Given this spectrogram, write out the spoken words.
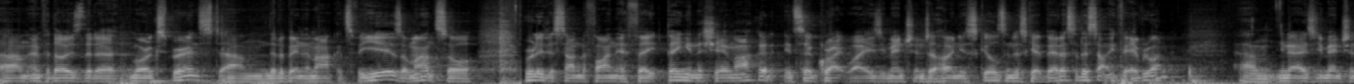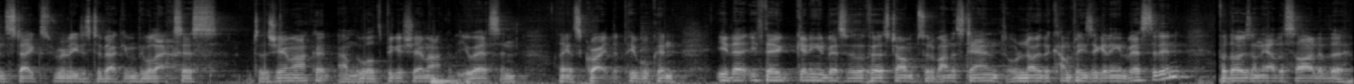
Um, and for those that are more experienced, um, that have been in the markets for years or months, or really just starting to find their feet, being in the share market, it's a great way, as you mentioned, to hone your skills and just get better. So there's something for everyone. Um, you know, as you mentioned, stakes really just about giving people access to the share market, um, the world's biggest share market, the US, and I think it's great that people can either, if they're getting invested for the first time, sort of understand or know the companies they're getting invested in. For those on the other side of the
